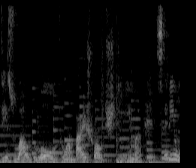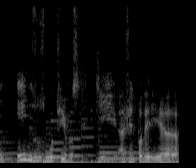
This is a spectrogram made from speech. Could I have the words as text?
visual do outro, uma baixa autoestima. Seriam N os motivos que a gente poderia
